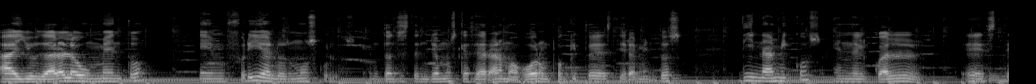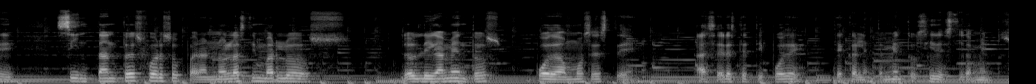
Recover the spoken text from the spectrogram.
ayudar al aumento enfría los músculos. Entonces tendríamos que hacer a lo mejor un poquito de estiramientos dinámicos en el cual este sin tanto esfuerzo para no lastimar los, los ligamentos podamos este hacer este tipo de, de calentamientos y de estiramientos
